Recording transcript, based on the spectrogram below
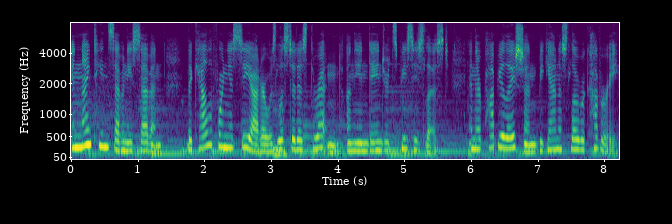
In 1977, the California sea otter was listed as threatened on the endangered species list, and their population began a slow recovery.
